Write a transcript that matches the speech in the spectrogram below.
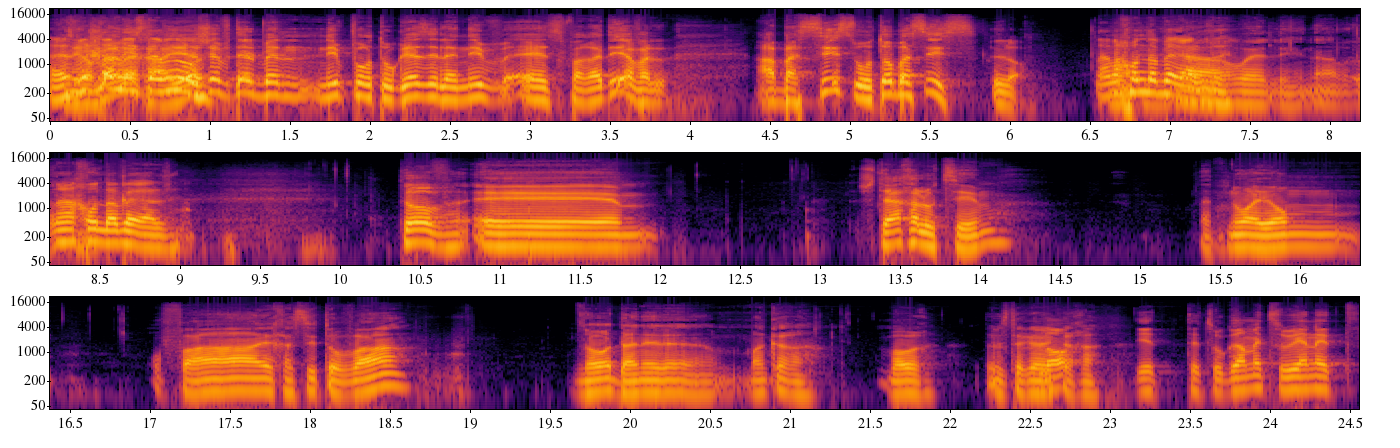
אני אומר לך, יש הבדל בין ניב פורטוגזי לניב אה, ספרדי, אבל הבסיס הוא אותו בסיס. לא. אנחנו נדבר על זה. אנחנו נדבר על זה. טוב, אמ, שתי החלוצים נתנו היום הופעה יחסית טובה. לא, דניאל, מה קרה? באור, אתה מסתכל עליי לא, ככה. תצוגה מצוינת,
